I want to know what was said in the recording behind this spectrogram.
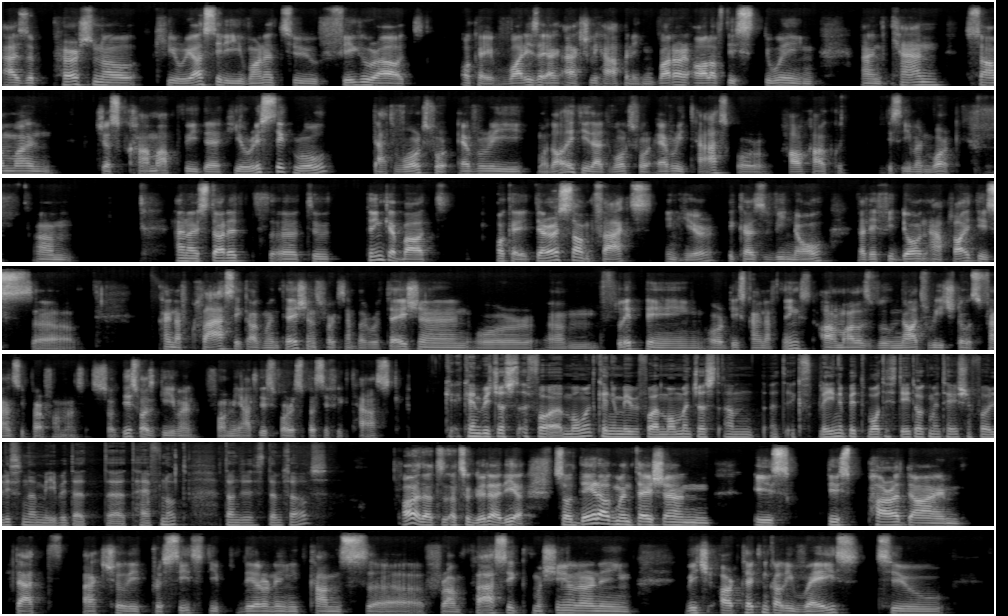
as a personal curiosity wanted to figure out okay what is actually happening? What are all of this doing? And can someone just come up with a heuristic rule that works for every modality that works for every task? Or how, how could this even work um, and i started uh, to think about okay there are some facts in here because we know that if we don't apply these uh, kind of classic augmentations, for example, rotation or um, flipping or these kind of things, our models will not reach those fancy performances. So this was given for me, at least for a specific task. Can we just, uh, for a moment, can you maybe for a moment just um, uh, explain a bit what is data augmentation for a listener maybe that, that have not done this themselves? Oh, that's that's a good idea. So data augmentation is this paradigm that actually precedes deep learning. It comes uh, from classic machine learning, which are technically ways to,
